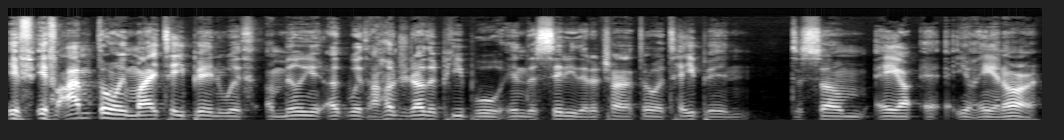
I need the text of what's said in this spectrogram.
if if I'm throwing my tape in with a million uh, with a hundred other people in the city that are trying to throw a tape in to some A you know A and R,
